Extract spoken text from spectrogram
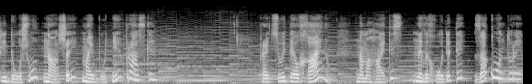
підошву нашої майбутньої праски. Працюйте охайно, намагайтесь не виходити за контури.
